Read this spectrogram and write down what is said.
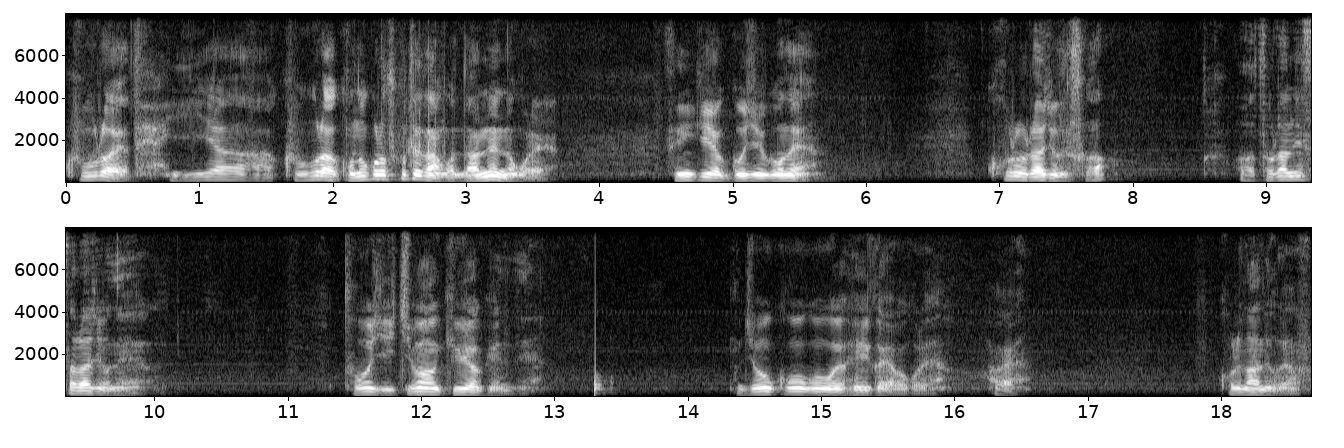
クーラーやで。いやクーラーこの頃作ってたのこれ何年の？これ。1955年。これラジオですか？あトランジスタラジオね。当時1万900円で。上皇后陛下やわこれ。はい。これ何でございます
